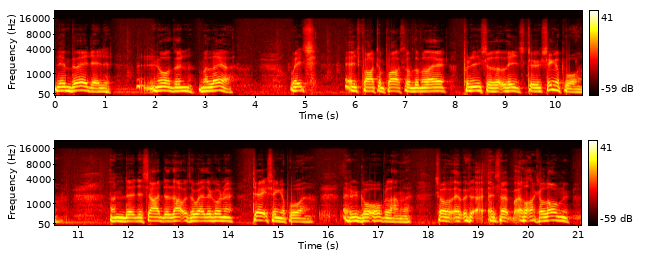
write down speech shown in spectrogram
they invaded northern Malaya, which is part and parcel of the Malay peninsula that leads to Singapore. And they decided that, that was the way they're going to take Singapore and go overland. So it was it's a, like a long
